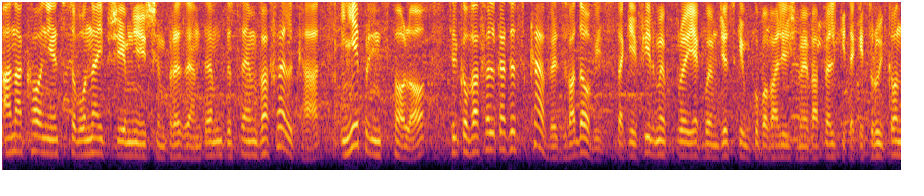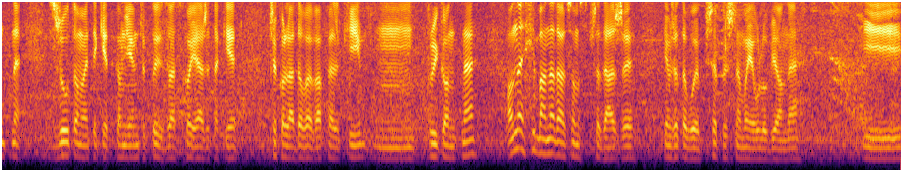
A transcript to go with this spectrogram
a na koniec, co było najprzyjemniejszym prezentem, dostałem wafelka i nie Prince Polo, tylko wafelka ze Skawy, z Wadowic, z takiej firmy, w której jak byłem dzieckiem kupowaliśmy wafelki takie trójkątne z żółtą etykietką, nie wiem czy ktoś z Was kojarzy takie czekoladowe wafelki mm, trójkątne. One chyba nadal są w sprzedaży. Wiem, że to były przepyszne, moje ulubione. I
